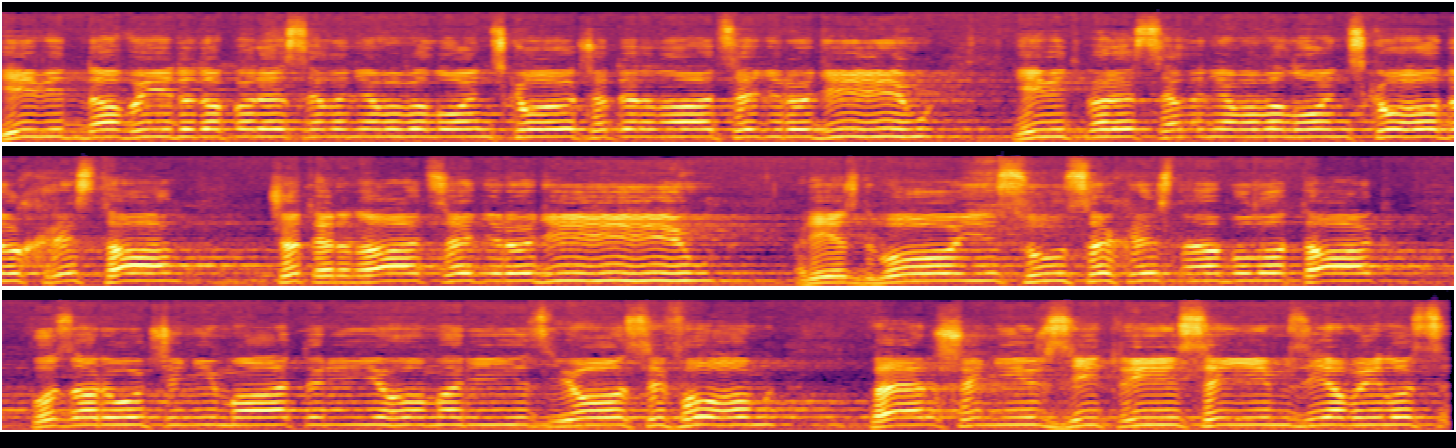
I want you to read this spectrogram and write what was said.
і від Давида до переселення Вавилонського 14 родів, і від переселення Вавилонського до Христа 14 родів. Різдво Ісуса Христа було так, по зарученні матері Його Марії з Йосифом, перше ніж зійтися їм з'явилося.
